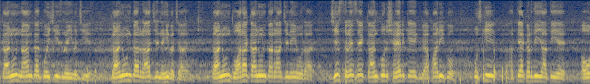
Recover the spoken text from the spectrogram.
कानून नाम का कोई चीज़ नहीं बची है। कानून का राज्य नहीं बचा है। कानून द्वारा कानून का राज्य नहीं हो रहा है। जिस तरह से कानपुर शहर के एक व्यापारी को उसकी हत्या कर दी जाती है और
